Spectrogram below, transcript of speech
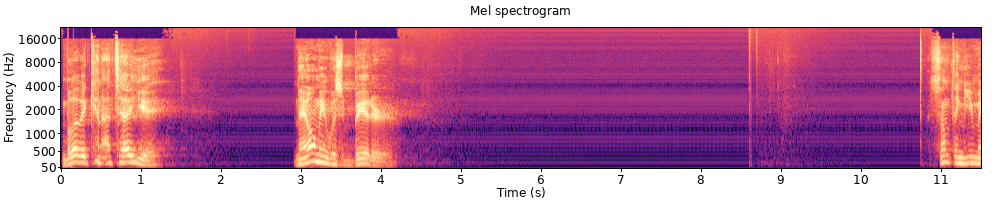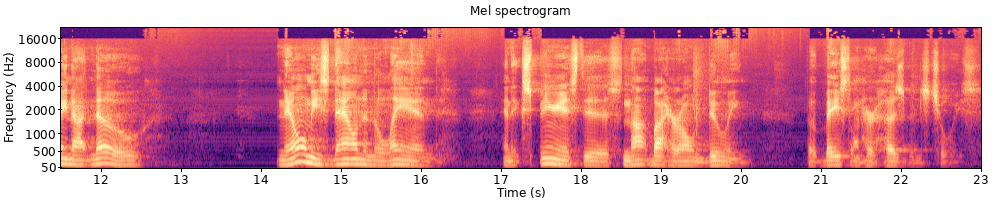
Beloved, can I tell you, Naomi was bitter Something you may not know Naomi's down in the land and experienced this not by her own doing, but based on her husband's choice.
